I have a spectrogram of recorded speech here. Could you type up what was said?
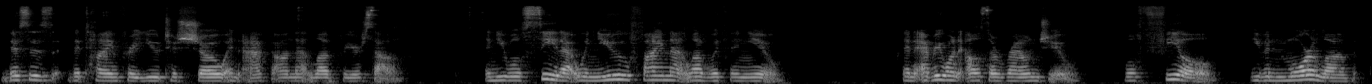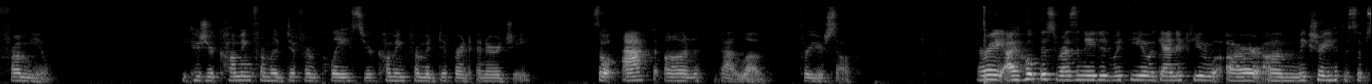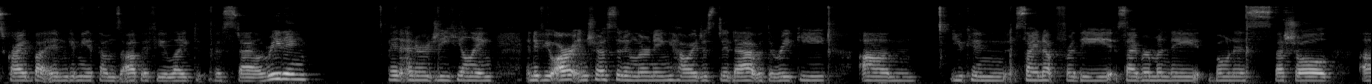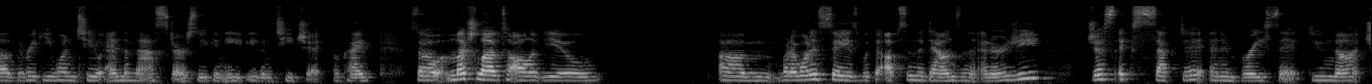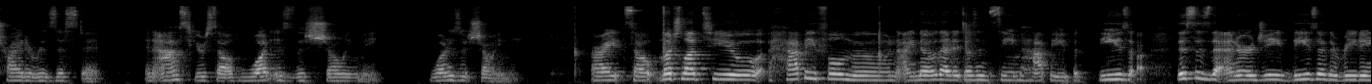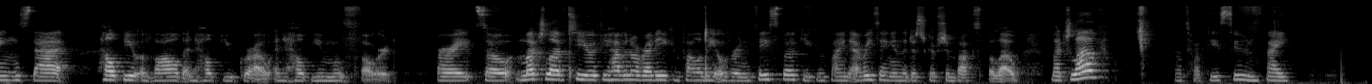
this is the time for you to show and act on that love for yourself. And you will see that when you find that love within you, then everyone else around you will feel even more love from you because you're coming from a different place. You're coming from a different energy. So act on that love for yourself. All right, I hope this resonated with you. Again, if you are, um, make sure you hit the subscribe button. Give me a thumbs up if you liked this style reading and energy healing. And if you are interested in learning how I just did that with the Reiki, um, you can sign up for the Cyber Monday bonus special of the Reiki 1, 2, and the Master, so you can e even teach it, okay? So much love to all of you. Um, what I want to say is with the ups and the downs and the energy, just accept it and embrace it. Do not try to resist it. And ask yourself, what is this showing me? What is it showing me? All right, so much love to you. Happy full moon. I know that it doesn't seem happy, but these are, this is the energy. These are the readings that help you evolve and help you grow and help you move forward. All right, so much love to you. If you haven't already, you can follow me over in Facebook. You can find everything in the description box below. Much love. I'll talk to you soon. Bye.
